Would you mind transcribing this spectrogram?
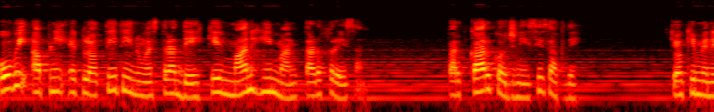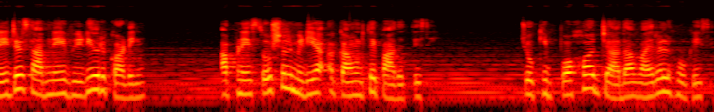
ਉਹ ਵੀ ਆਪਣੀ ਇਕਲੌਤੀ ਧੀ ਨੂੰ ਇਸ ਤਰ੍ਹਾਂ ਦੇਖ ਕੇ ਮਨ ਹੀ ਮਨ ਤੜਫ ਰਹੇ ਸਨ, ਪਰ ਕਰ ਕੁਝ ਨਹੀਂ ਸੀ ਸਕਦੇ, ਕਿਉਂਕਿ ਮੈਨੇਜਰ ਸਾਹਿਬ ਨੇ ਵੀਡੀਓ ਰਿਕਾਰਡਿੰਗ ਆਪਣੇ ਸੋਸ਼ਲ ਮੀਡੀਆ ਅਕਾਊਂਟ ਤੇ ਪਾ ਦਿੱਤੀ ਸੀ, ਜੋ ਕਿ ਬਹੁਤ ਜ਼ਿਆਦਾ ਵਾਇਰਲ ਹੋ ਗਈ ਸੀ।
